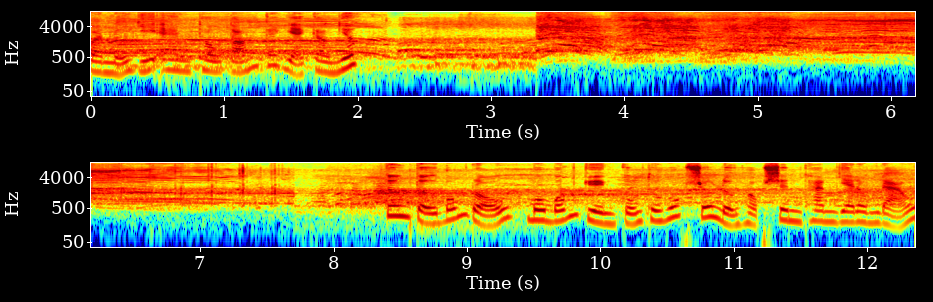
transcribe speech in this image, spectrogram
và nữ dĩ an thâu tóm các giải cao nhất. Tương tự bóng rổ, môn bóng chuyền cũng thu hút số lượng học sinh tham gia đông đảo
